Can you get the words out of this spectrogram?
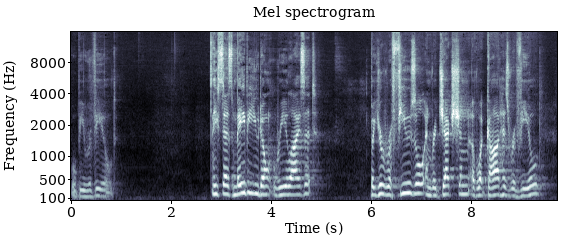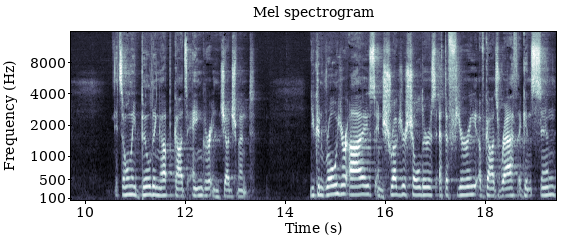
will be revealed. He says, maybe you don't realize it, but your refusal and rejection of what God has revealed, it's only building up God's anger and judgment you can roll your eyes and shrug your shoulders at the fury of God's wrath against sin,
